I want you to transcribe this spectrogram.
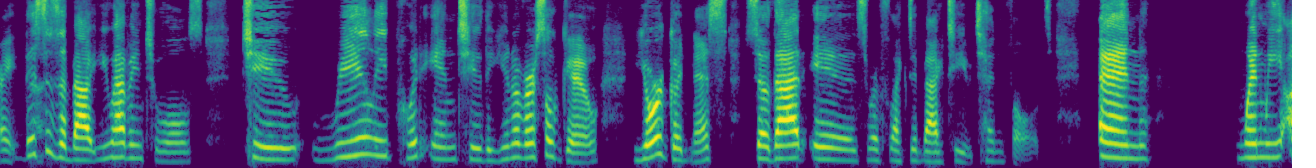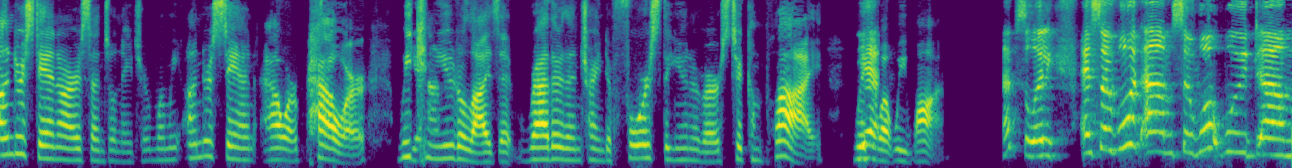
right? This is about you having tools to really put into the universal goo your goodness so that is reflected back to you tenfold. And when we understand our essential nature, when we understand our power, we yeah. can utilize it rather than trying to force the universe to comply with yeah. what we want absolutely and so what um so what would um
